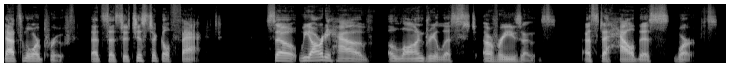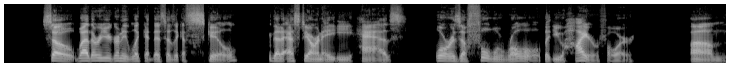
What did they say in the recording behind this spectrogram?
That's more proof. That's a statistical fact. So we already have a laundry list of reasons as to how this works. So whether you're going to look at this as like a skill that an SDR and AE has, or as a full role that you hire for, um,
